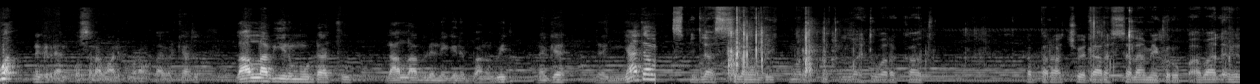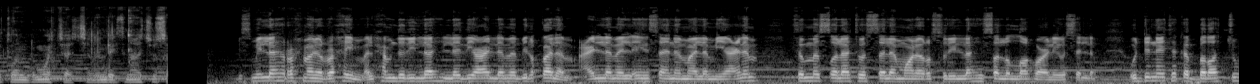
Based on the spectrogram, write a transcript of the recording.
ዋ ነገር ያለ والسلام عليكم ورحمة الله وبركاته። ለአላህ ብዬ የምወዳችሁ። ለአላህ ብለን የገነባ ነው ቤት ነገ ለእኛ ተማ بسم الله السلام عليكم ورحمة الله وبركاته። የተከበራችሁ የዳር ሰላም የ group አባል እህት ወንድሞቻችን እንዴት ናችሁ? بسم الله الرحمن الرحيم الحمد لله الذي علم بالقلم علم الإنسان ما لم يعلم ثم الصلاة والسلام على رسول الله صلى الله عليه وسلم ውድና የተከበራችሁ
